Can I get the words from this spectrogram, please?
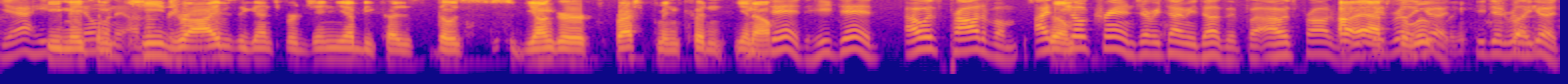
yeah, he's he made some it on the key drives against Virginia because those younger freshmen couldn't, you know. he did. He did. I was proud of him. I still cringe every time he does it, but I was proud of him. Oh, he did really good. absolutely. He did really good.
